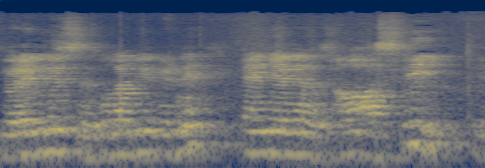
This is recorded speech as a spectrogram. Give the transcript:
görebilirsiniz. Bunlar birbirini engellemez. Ama asli, e,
